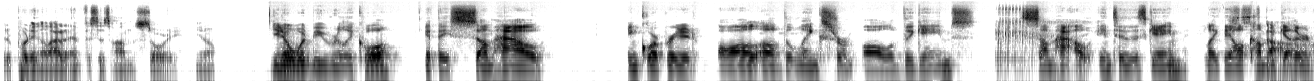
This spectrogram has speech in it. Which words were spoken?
they're putting a lot of emphasis on the story. You know, You know what would be really cool if they somehow incorporated all of the links from all of the games somehow into this game. Like they all come together and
